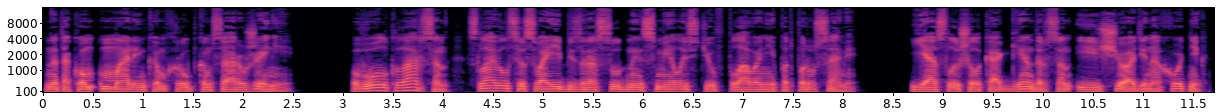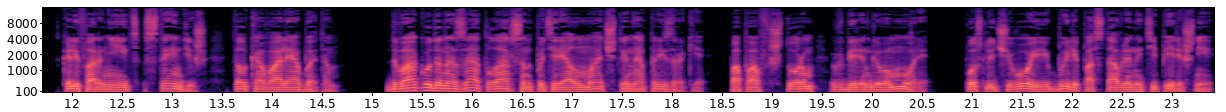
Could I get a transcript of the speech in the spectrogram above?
на таком маленьком хрупком сооружении. Волк Ларсон славился своей безрассудной смелостью в плавании под парусами. Я слышал, как Гендерсон и еще один охотник калифорниец Стэндиш толковали об этом. Два года назад Ларсон потерял мачты на «Призраке», попав в шторм в Беринговом море, после чего и были поставлены теперешние,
